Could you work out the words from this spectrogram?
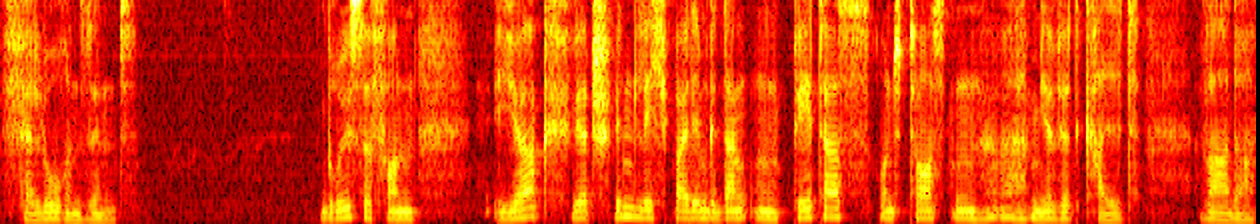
verloren sind. Grüße von Jörg wird schwindlig bei dem Gedanken Peters und Thorsten, ah, mir wird kalt, Wader.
